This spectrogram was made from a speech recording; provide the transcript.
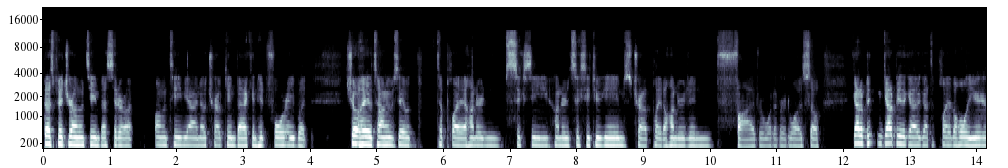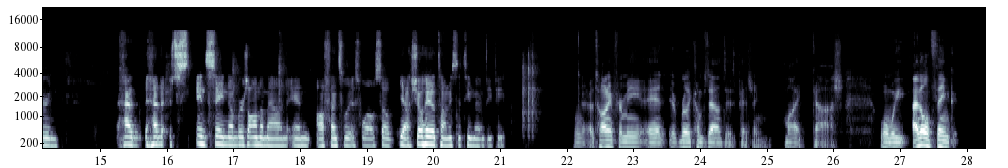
Best pitcher on the team, best hitter on the team. Yeah, I know Trout came back and hit 40, but Shohei Ohtani was able to play 160, 162 games. Trout played 105 or whatever it was. So, got to be got to be the guy who got to play the whole year and had had insane numbers on the mound and offensively as well. So yeah, Shohei Ohtani's the team MVP. Yeah, Ohtani for me, and it really comes down to his pitching. My gosh, when we, I don't think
